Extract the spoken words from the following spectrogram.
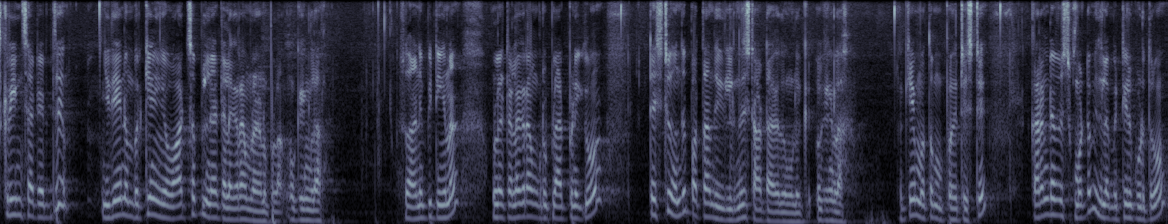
ஸ்க்ரீன்ஷாட் எடுத்து இதே நம்பருக்கே நீங்கள் வாட்ஸ்அப் இல்லைனா டெலகிராமில் அனுப்பலாம். ஓகேங்களா ஸோ அனுப்பிட்டிங்கன்னா உங்களை டெலகிராம் குரூப்பில் ஆட் பண்ணிக்குவோம். டெஸ்ட்டு வந்து பத்தாந்தேதியிலேருந்து ஸ்டார்ட் ஆகுது உங்களுக்கு. ஓகேங்களா ஓகே மொத்தம் முப்பது டெஸ்ட்டு கரண்ட் அஃபேர்ஸ்க்கு மட்டும் இதில் மெட்டீரியல் கொடுத்துருவோம்.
